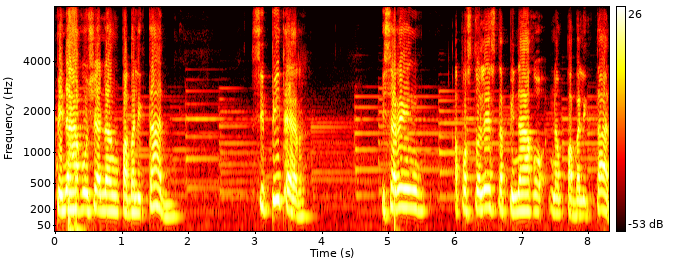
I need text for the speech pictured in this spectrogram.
pinako siya ng pabaliktad. Si Peter, isa ring apostoles na pinako ng pabaliktad.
